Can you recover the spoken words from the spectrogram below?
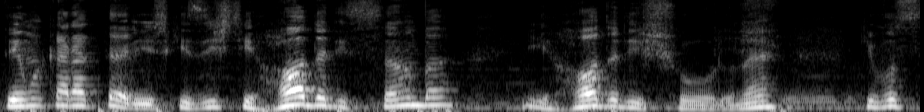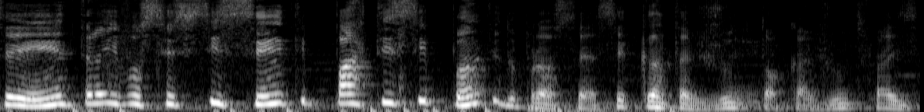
têm uma característica. Existe roda de samba e roda de choro, né? Que você entra e você se sente participante do processo. Você canta junto, é. toca junto, faz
